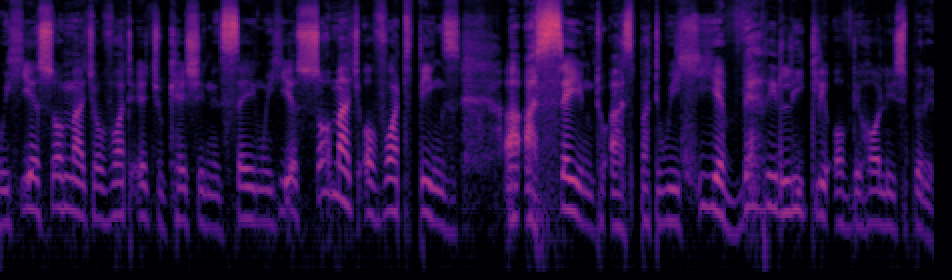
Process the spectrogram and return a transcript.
We hear so much of what education is saying. We hear so much of what things uh, are saying to us, but we hear very little of the Holy Spirit.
